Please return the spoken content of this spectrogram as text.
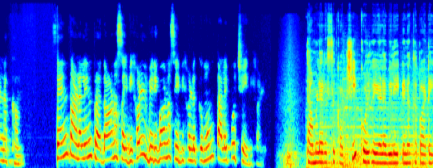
வணக்கம். செந்தணலின் பிரதான செய்திகள் விரிவான செய்திகளுக்கு முன் தலைப்புச் செய்திகள். தமிழரசு கட்சி கொள்கை அளவிலே இணக்கப்பாட்டை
